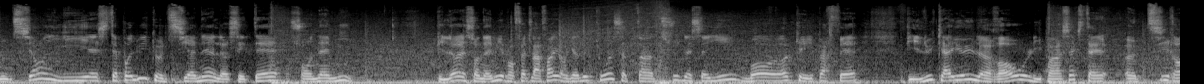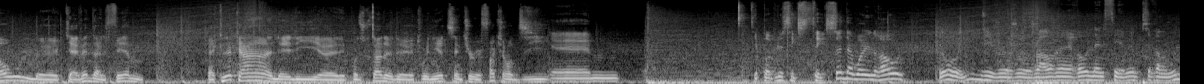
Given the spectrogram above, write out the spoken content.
l'audition, il- c'était pas lui qui auditionnait, c'était son ami. Puis là, son ami, il m'a fait l'affaire, regardé, toi, ça te tente-tu d'essayer? Bon, ok, parfait. Puis lui, quand il a eu le rôle, il pensait que c'était un petit rôle euh, qu'il avait dans le film. Fait que là, quand les, euh, producteurs de, de 20th Century Fox ont dit Euh. T'es pas plus excité que ça d'avoir le rôle? Oh oui, je je- je vais avoir un rôle dans le film, un petit rôle.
